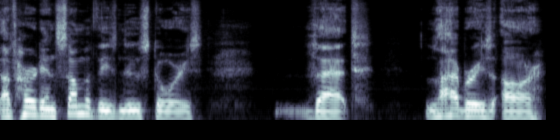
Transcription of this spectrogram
I've heard in some of these news stories that libraries are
